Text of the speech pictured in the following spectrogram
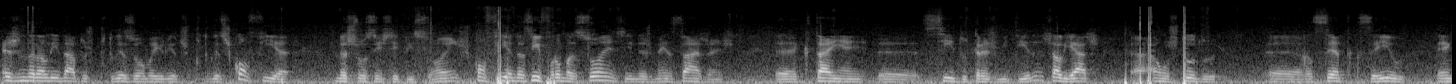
a generalidade dos portugueses, ou a maioria dos portugueses, confia nas suas instituições, confia nas informações e nas mensagens uh, que têm uh, sido transmitidas. Aliás, há um estudo uh, recente que saiu em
